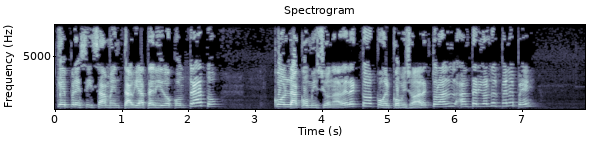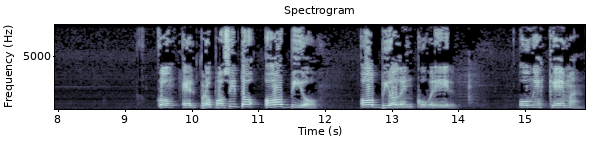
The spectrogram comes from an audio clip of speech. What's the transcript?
que precisamente había tenido contrato con la comisionada electoral, con el comisionado electoral anterior del PNP, con el propósito obvio, obvio de encubrir un esquema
